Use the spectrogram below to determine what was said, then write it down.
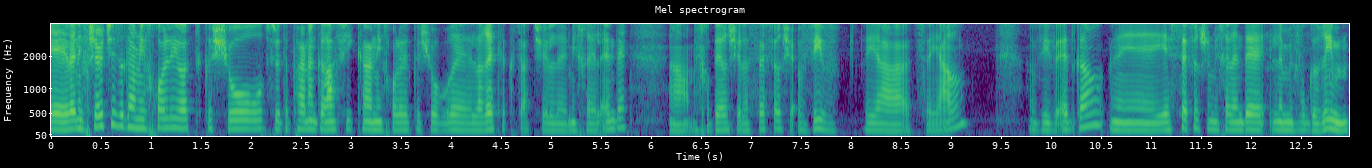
אה, ואני חושבת שזה גם יכול להיות קשור, זאת אומרת, הפן הגרפי כאן יכול להיות קשור אה, לרקע קצת של אה, מיכאל אנדה, המחבר של הספר, שאביו היה צייר, אביב אדגר. אה, יש ספר של מיכאל אנדה למבוגרים,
